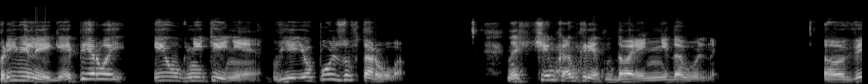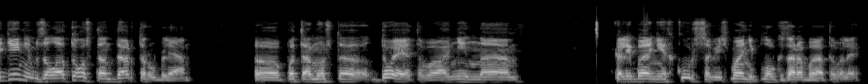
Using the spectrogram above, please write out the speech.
Привилегия первой и угнетение в ее пользу второго. Значит, чем конкретно дворяне недовольны? Э, введением золотого стандарта рубля, э, потому что до этого они на колебаниях курса весьма неплохо зарабатывали.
